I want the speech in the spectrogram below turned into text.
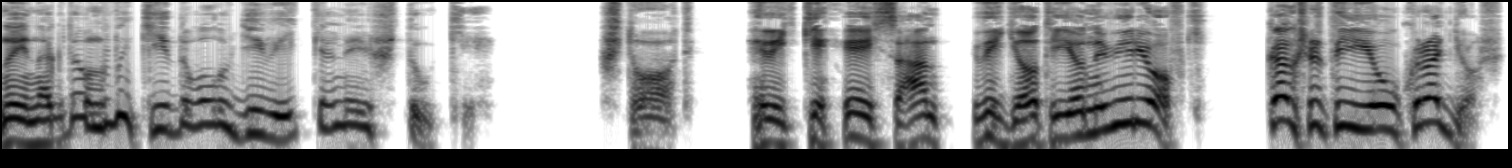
но иногда он выкидывал удивительные штуки. Что ты, ведь Кихей-сан ведет ее на веревке. Как же ты ее украдешь?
